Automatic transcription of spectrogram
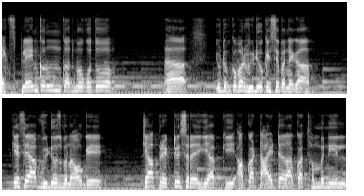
एक्सप्लेन करूँ उन कदमों को तो यूट्यूब के ऊपर वीडियो कैसे बनेगा? कैसे आप वीडियोस बनाओगे? क्या प्रैक्टिस रहेगी आपकी? आपका टाइटल आपका थंबनेल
